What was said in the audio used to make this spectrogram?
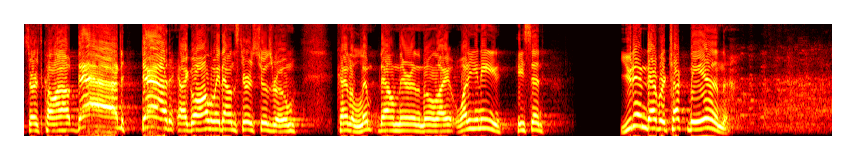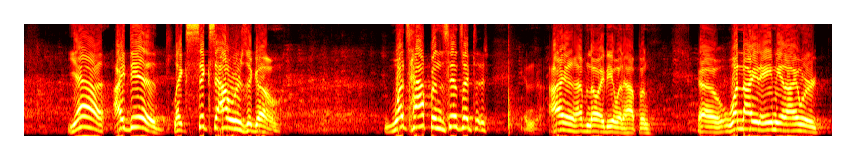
starts calling out dad dad and i go all the way downstairs to his room kind of limp down there in the middle of the night what do you need he said you didn't ever tuck me in yeah, I did, like six hours ago. What's happened since I? T- I have no idea what happened. Uh, one night, Amy and I were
